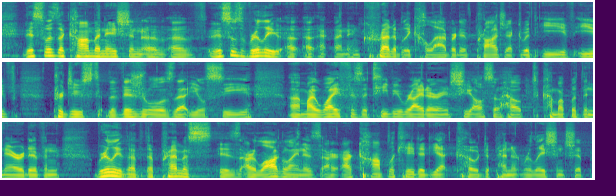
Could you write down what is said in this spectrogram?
this was a combination of. of this was really a, a, an incredibly collaborative project with Yves. Yves produced the visuals that you'll see. Uh, my wife is a TV writer, and she also helped come up with the narrative. And really, the, the premise is our logline is our, our complicated yet codependent relationship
